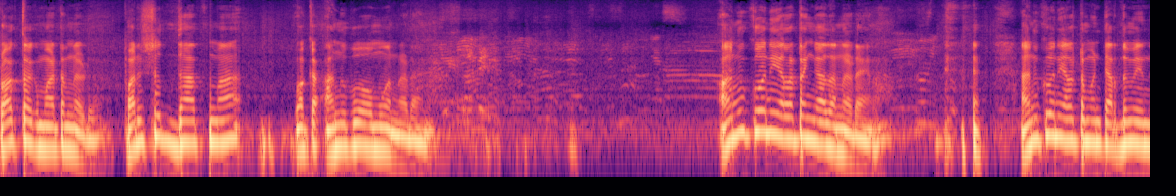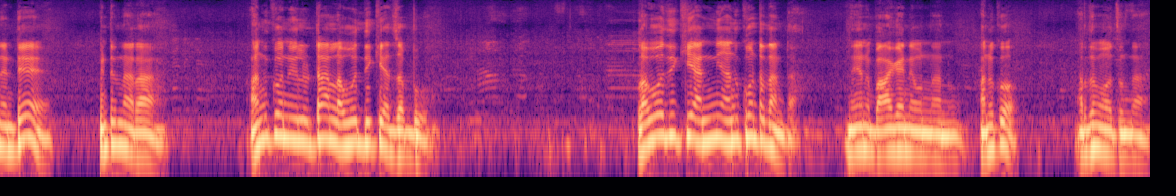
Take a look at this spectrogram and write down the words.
ప్రవక్త ఒక మాట అన్నాడు పరిశుద్ధాత్మ ఒక అనుభవము అన్నాడు ఆయన. అనుకోని వెళ్ళటం కాదన్నాడు ఆయన. అనుకోని వెళ్ళటం అంటే అర్థం ఏంటంటే వింటున్నారా? అనుకోని వెళ్ళుట లవోదికి జబ్బు. లవోదికి అన్నీ అనుకుంటుందంట. నేను బాగానే ఉన్నాను. అనుకో అర్థమవుతుందా?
